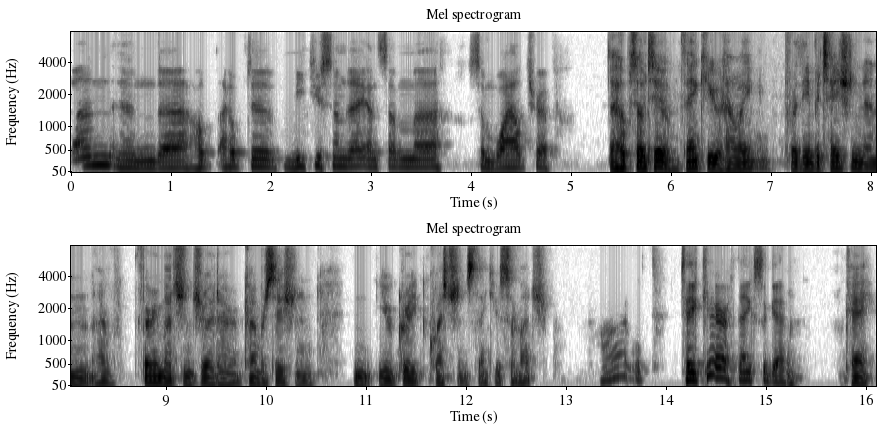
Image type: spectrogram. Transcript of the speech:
and done, and uh, hope I hope to meet you someday on some uh, some wild trip. I hope so too. Thank you, Howie, for the invitation. And I've very much enjoyed our conversation and your great questions. Thank you so much. All right. Well, take care. Thanks again. Okay.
